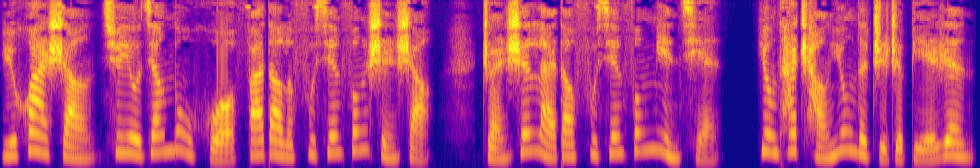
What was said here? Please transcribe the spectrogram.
余画上却又将怒火发到了傅先锋身上，转身来到傅先锋面前，用他常用的指着别人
